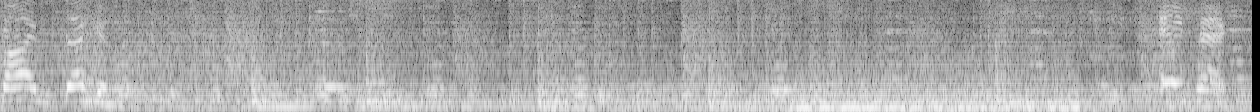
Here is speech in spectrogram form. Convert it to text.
Five seconds. Apex.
